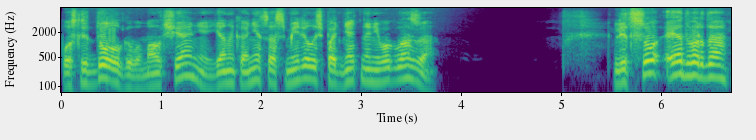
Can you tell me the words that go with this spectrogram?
После долгого молчания я наконец осмелилась поднять на него глаза. Лицо Эдварда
